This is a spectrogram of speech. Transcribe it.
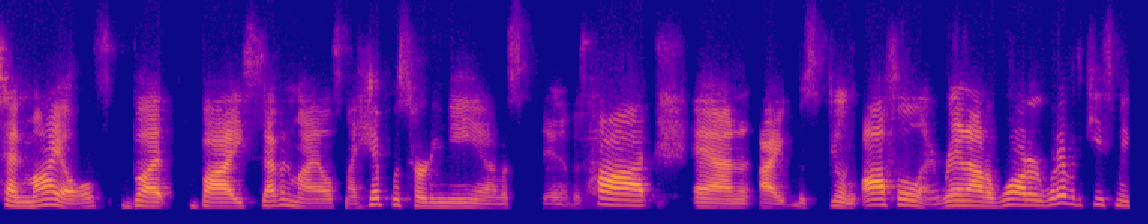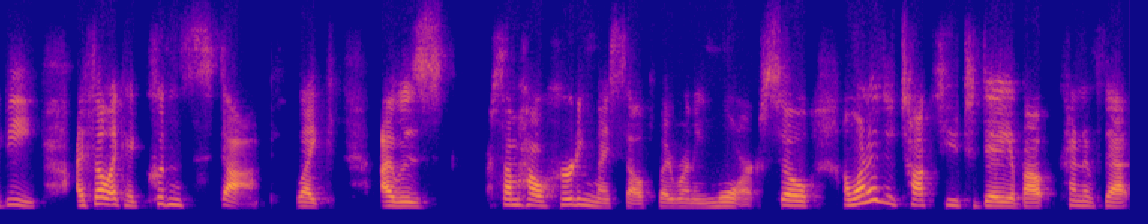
10 miles but by seven miles my hip was hurting me and i was and it was hot and i was feeling awful and i ran out of water whatever the case may be i felt like i couldn't stop like i was somehow hurting myself by running more. So I wanted to talk to you today about kind of that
